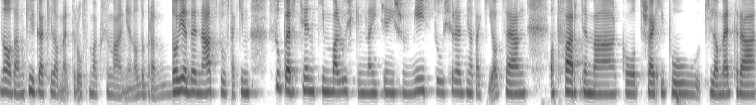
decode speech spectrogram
no tam kilka kilometrów maksymalnie, no dobra, do 11 w takim super cienkim, maluśkim, najcieńszym miejscu. Średnio taki ocean otwarty ma około 3,5 kilometra,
